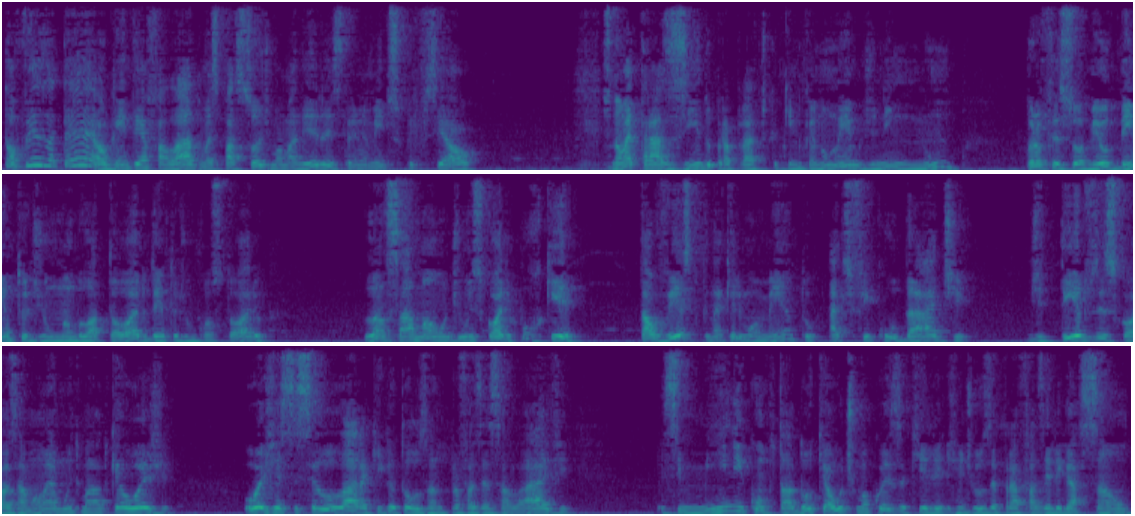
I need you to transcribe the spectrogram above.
Talvez até alguém tenha falado, mas passou de uma maneira extremamente superficial. Isso não é trazido para a prática química. Eu não lembro de nenhum professor meu dentro de um ambulatório, dentro de um consultório, lançar a mão de um score. Por quê? Talvez porque naquele momento a dificuldade de ter os scores à mão é muito maior do que hoje. Hoje esse celular aqui que eu estou usando para fazer essa live, esse mini computador, que a última coisa que a gente usa é para fazer ligação,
